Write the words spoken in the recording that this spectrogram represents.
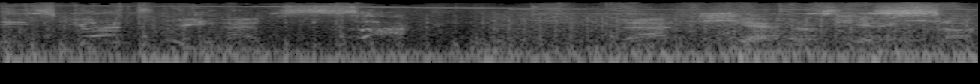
these guns we have suck. That Yeah, no must kidding. suck.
